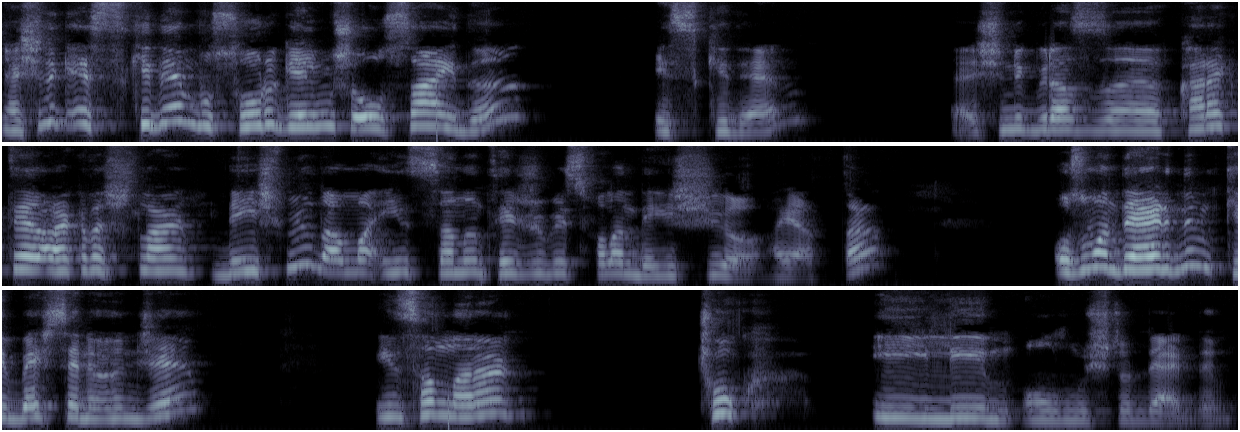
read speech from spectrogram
ya şimdi eskiden bu soru gelmiş olsaydı eskiden e, şimdi biraz e, karakter arkadaşlar değişmiyor da ama insanın tecrübesi falan değişiyor hayatta. O zaman derdim ki 5 sene önce insanlara çok iyiliğim olmuştur derdim.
